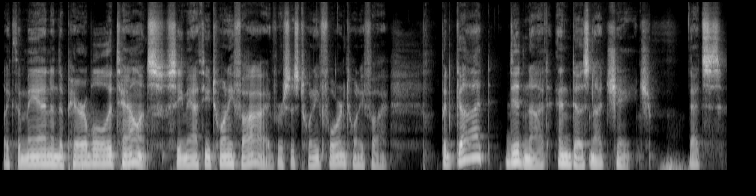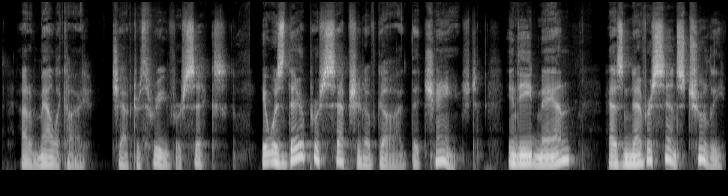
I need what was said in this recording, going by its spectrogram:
like the man in the parable of the talents. See Matthew 25, verses 24 and 25. But God did not and does not change. That's out of Malachi chapter 3, verse 6. It was their perception of God that changed. Indeed, man has never since truly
